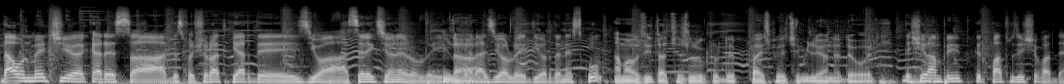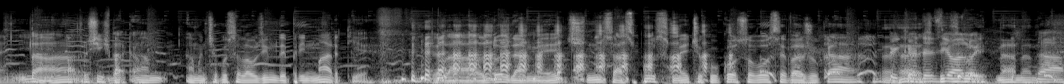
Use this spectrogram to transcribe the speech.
Da, un meci uh, care s-a desfășurat chiar de ziua selecționerului. Da. Era ziua lui Edi Ordănescu. Am auzit acest lucru de 14 milioane de ori. Deși l-am primit cât 40 ceva de ani. Da, 45 dar parcă. am, am început să-l auzim de prin martie. De la al doilea meci, ni s-a spus, meciul cu Kosovo se va juca Încă de știți ziua voi? lui. Da, da, da. Da.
